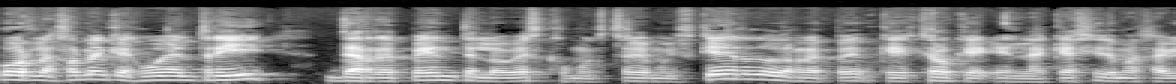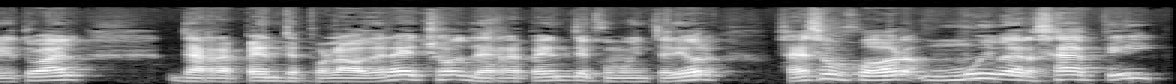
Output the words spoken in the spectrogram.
por la forma en que juega el Tri, de repente lo ves como extremo izquierdo, que creo que en la que ha sido más habitual, de repente por lado derecho, de repente como interior. O sea, es un jugador muy versátil,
